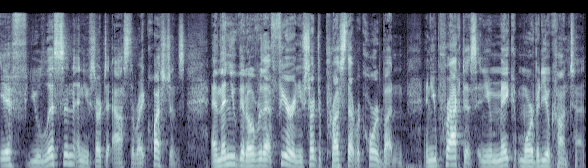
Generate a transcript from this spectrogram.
if you listen and you start to ask the right questions. And then you get over that fear and you start to press that record button and you practice and you make more video content.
